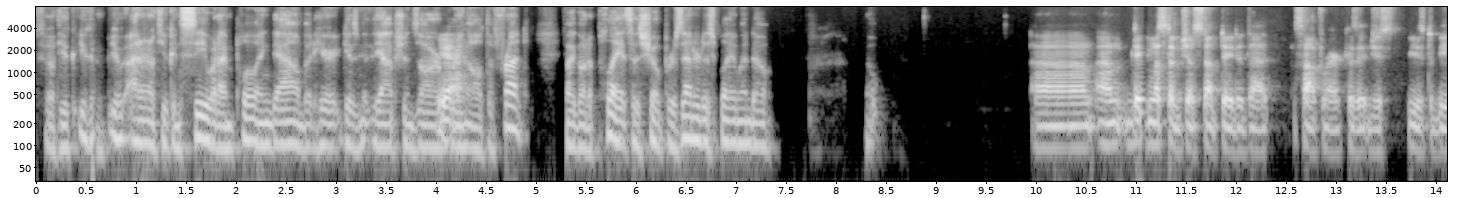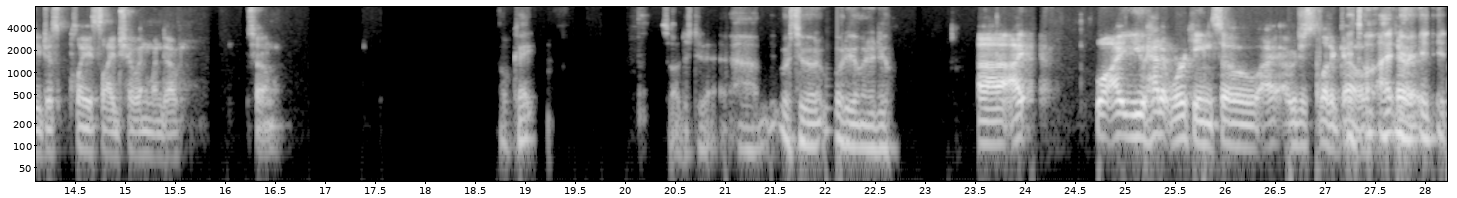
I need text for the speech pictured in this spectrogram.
So if you you can you, I don't know if you can see what I'm pulling down, but here it gives me the options are Yeah. bring all to front. If I go to play, it says show presenter display window. um, um, they must have just updated that software because it just used to be just play slideshow in window. So, Okay. So I'll just do that. Um, what's what do you want me to do? uh, I, well, I, you had it working, so I, I would just let it go. It's, I, no, it, it,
